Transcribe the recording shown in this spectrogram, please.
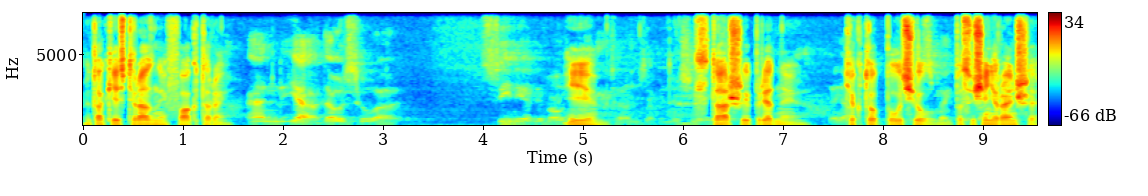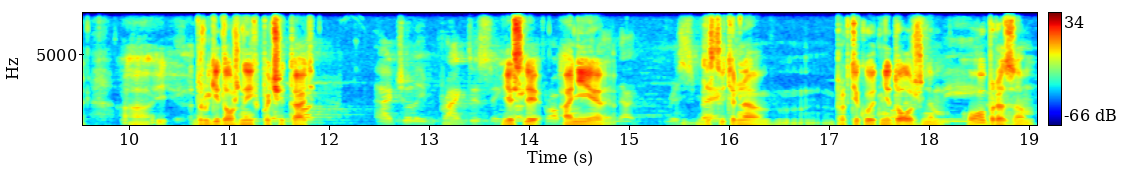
Итак, есть разные факторы. И старшие преданные, те, кто получил посвящение раньше, а, другие должны их почитать. Если они действительно практикуют недолжным образом,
